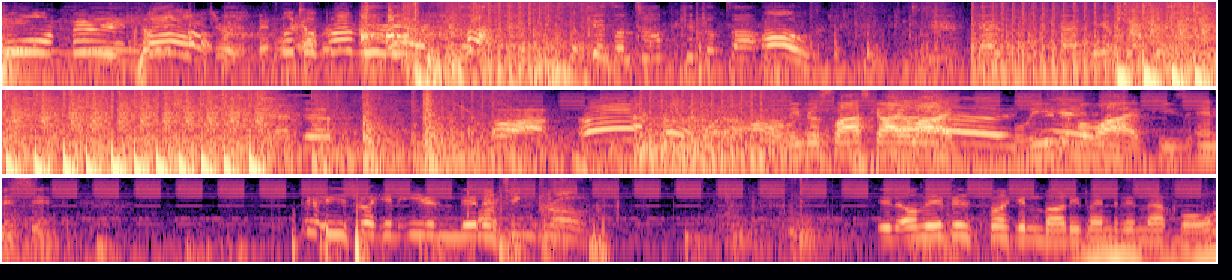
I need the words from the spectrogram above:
blew up very tall! Defuser has been Look recovered. above you here! Kids up top, kids up top. Oh, Guys, guys, we gotta jump in. Oh! Leave this last guy alive. Oh, Leave him alive. He's innocent. Dude, he's fucking eating dinner. Watching drone. Dude, only if his fucking body landed in that bowl.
